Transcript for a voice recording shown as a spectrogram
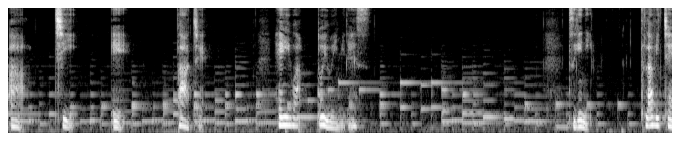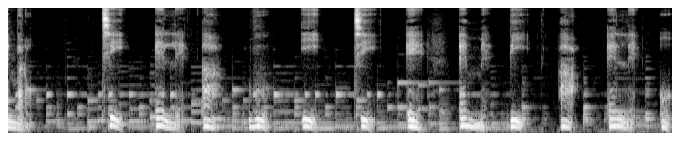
アチエパーチェ平和という意味です。次にクラビチェンバロチエレアブイチエエメビアエレオ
